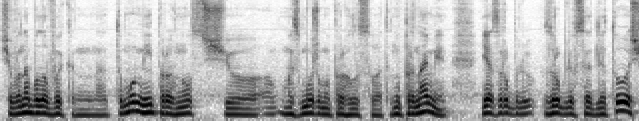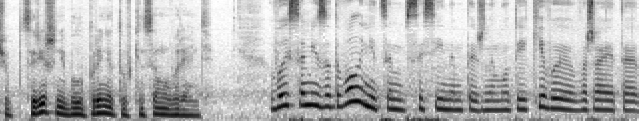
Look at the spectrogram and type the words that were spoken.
що вона була виконана. Тому мій прогноз, що ми зможемо проголосувати. Ну, принаймні, я зроблю, зроблю все для того, щоб це рішення було прийнято в кінцевому варіанті. Ви самі задоволені цим сесійним тижнем? От які ви вважаєте,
